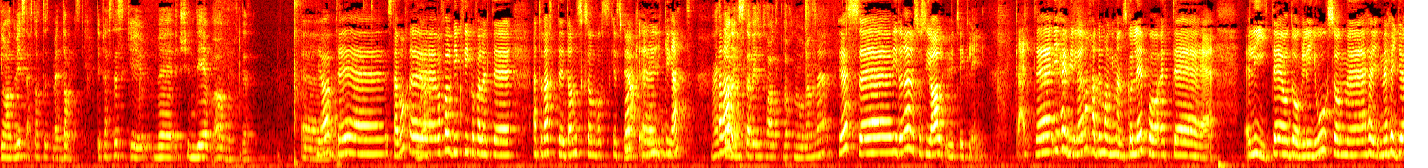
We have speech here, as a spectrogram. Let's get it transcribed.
gradvis erstattet med dansk. De fleste skrivekyndige var borte. Eh, Ja, det eh, stemmer. Eh, Ja. I hvert fall Vi fikk i hvert fall et etter hvert dansk som vårt skriftspråk. Ja. Ikke greit. Nei, da det. mista vi totalt vårt norrøne. Yes, videre er det sosial utvikling. Greit. I høymiddelalderen hadde mange mennesker levd på et lite og dårlig jord som, eh, høy, med høye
